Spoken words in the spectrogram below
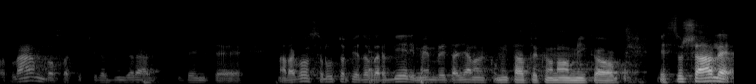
Orlando, so che ci raggiungerà il Presidente Maragò, saluto Pietro Barbieri, membro italiano del Comitato Economico e Sociale,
